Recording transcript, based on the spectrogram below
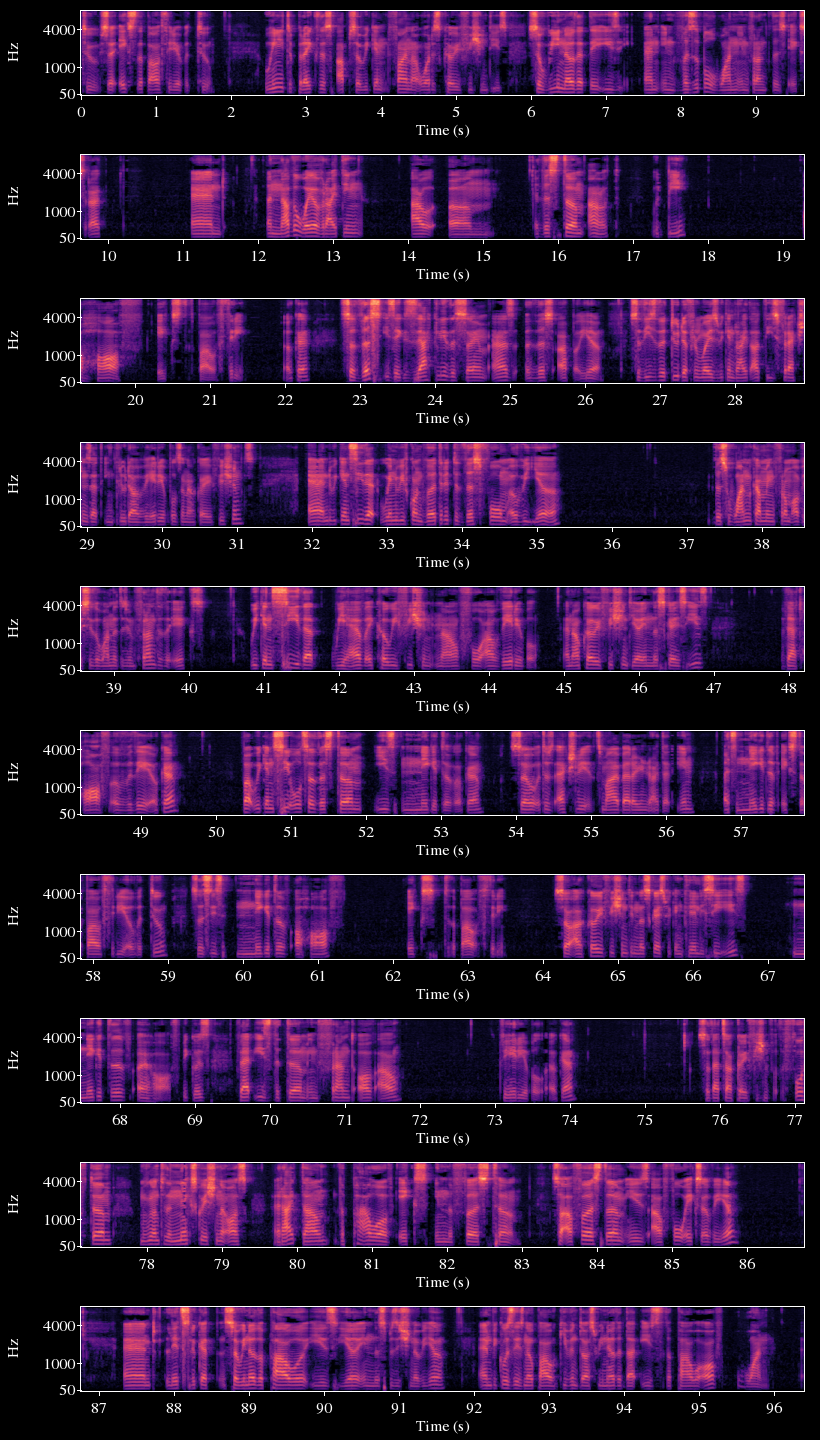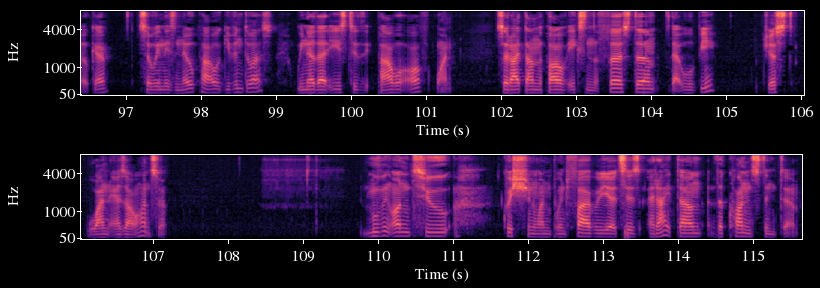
2. So x to the power 3 over 2. We need to break this up so we can find out what its coefficient is. So we know that there is an invisible 1 in front of this x, right? And another way of writing our um, this term out would be a half x to the power of 3. Okay? So this is exactly the same as this up here. So these are the two different ways we can write out these fractions that include our variables and our coefficients. And we can see that when we've converted it to this form over here, this 1 coming from obviously the one that is in front of the x, we can see that we have a coefficient now for our variable. And our coefficient here in this case is that half over there, okay? But we can see also this term is negative, okay? So it was actually, it's my bad, I didn't write that in. It's negative x to the power of 3 over 2. So this is negative a half x to the power of 3. So our coefficient in this case we can clearly see is negative a half because that is the term in front of our variable, okay? So that's our coefficient for the fourth term. Moving on to the next question I ask, write down the power of x in the first term. So our first term is our 4x over here. And let's look at, so we know the power is here in this position over here. And because there's no power given to us, we know that that is the power of 1. Okay? So when there's no power given to us, we know that is to the power of 1. So write down the power of x in the first term. That will be just 1 as our answer. Moving on to question 1.5 here, it says write down the constant term.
